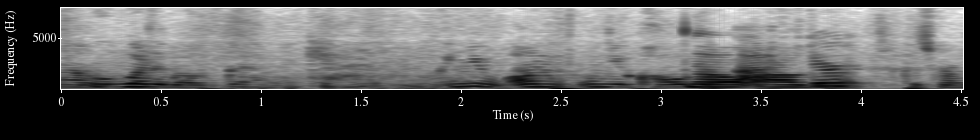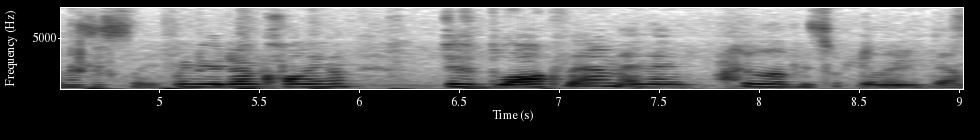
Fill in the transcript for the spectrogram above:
um, what about Grandma Cat? when you on when you call No, them I'll do after, because grandma's asleep. when you're done calling them, just block them and then I love this one. delete them.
